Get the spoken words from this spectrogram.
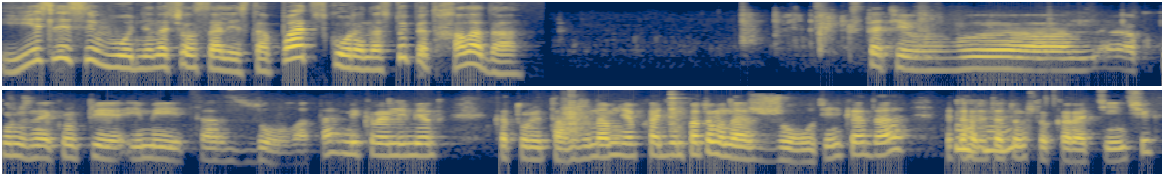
Если сегодня начался листопад, скоро наступят холода. Кстати, в э, кукурузной крупе имеется золото, микроэлемент, который также нам необходим. Потом она желтенькая, да, это угу. говорит о том, что каротинчик,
